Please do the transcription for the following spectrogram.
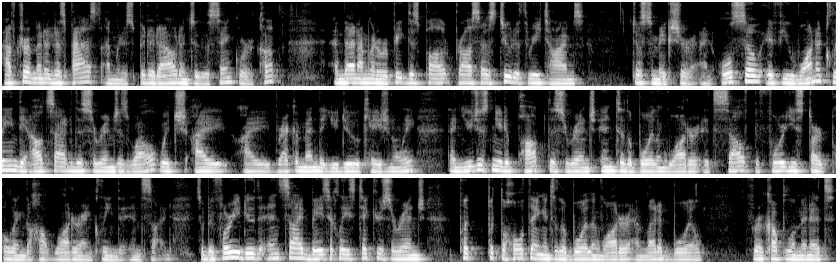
After a minute has passed, I'm going to spit it out into the sink or a cup, and then I'm going to repeat this process two to three times just to make sure. And also, if you want to clean the outside of the syringe as well, which I, I recommend that you do occasionally, then you just need to pop the syringe into the boiling water itself before you start pulling the hot water and clean the inside. So before you do the inside, basically stick your syringe, put, put the whole thing into the boiling water and let it boil for a couple of minutes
